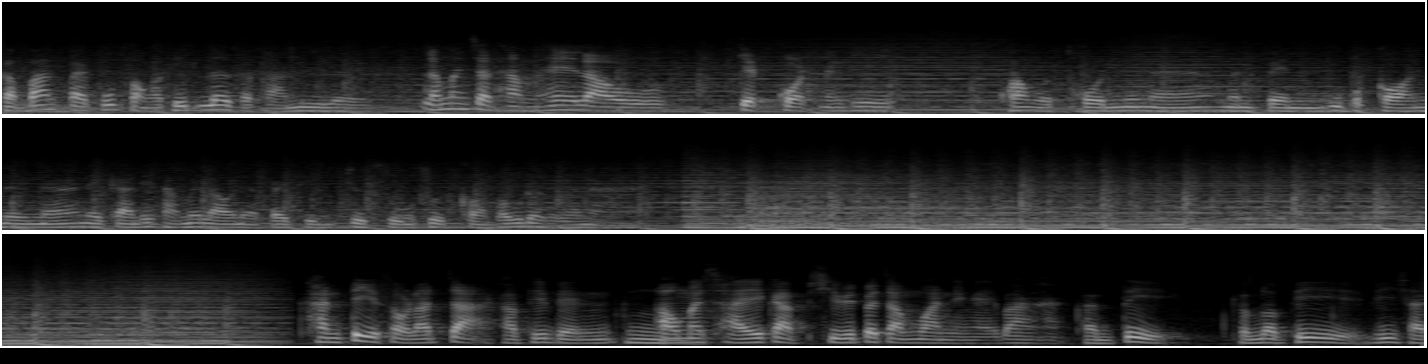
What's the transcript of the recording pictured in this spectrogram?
กลับบ้านไปปุ๊บสองอาทิตย์เลิกกับสามีเลย แล้วมันจะทำให้เราเก็บกดไหมพี่ ความอดทนเนี่ยนะมันเป็นอุปกรณ์หนึ่งนะในการที่ทำให้เราเนี่ยไปถึงจุดสูงสุดของพระพุทธศาสนาขันติโสรัจจะครับพี่เบนซ์อืมเอามาใช้กับชีวิตประจำวันยังไงบ้างฮะขันติสำหรับพี่พี่ใช้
